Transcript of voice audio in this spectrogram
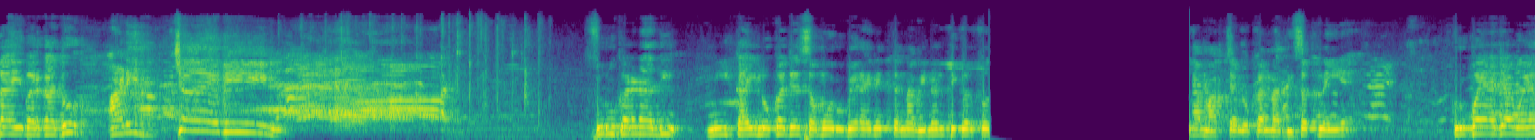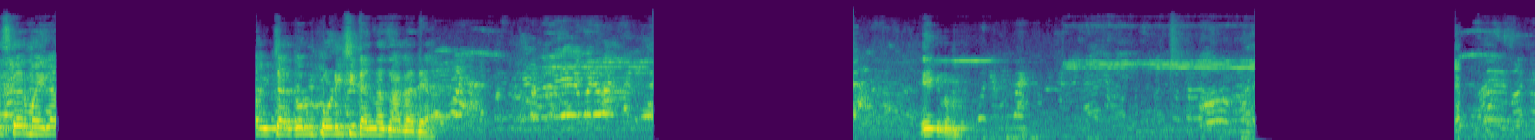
नाही आणि जय भीम. सुरू करण्याआधी मी काही लोक जे समोर उभे राहिले त्यांना विनंती करतो. मागच्या लोकांना दिसत नाहीये. कृपया ज्या वयस्कर महिला विचार करून थोडीशी त्यांना जागा द्या. एक नंबर.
